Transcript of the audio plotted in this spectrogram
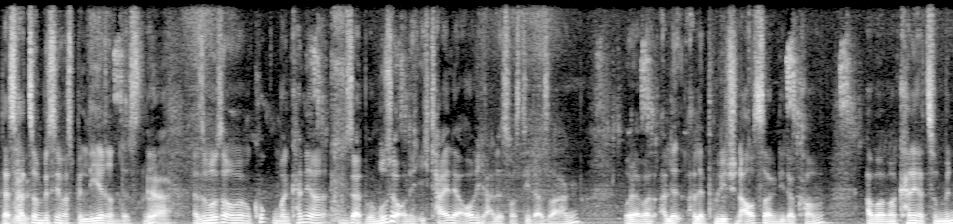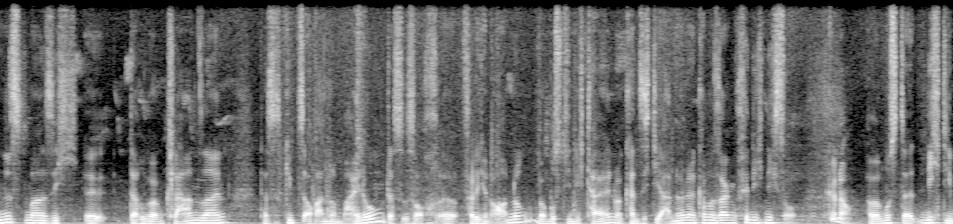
Das will, hat so ein bisschen was Belehrendes. Ne? Ja. Also muss man auch mal gucken. Man kann ja, wie gesagt, man muss ja auch nicht, ich teile ja auch nicht alles, was die da sagen oder was alle, alle politischen Aussagen, die da kommen. Aber man kann ja zumindest mal sich äh, darüber im Klaren sein, dass es gibt auch andere Meinungen. Das ist auch äh, völlig in Ordnung. Man muss die nicht teilen. Man kann sich die anhören, dann kann man sagen, finde ich nicht so. Genau. Aber man muss da nicht die,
